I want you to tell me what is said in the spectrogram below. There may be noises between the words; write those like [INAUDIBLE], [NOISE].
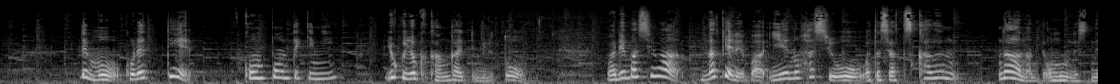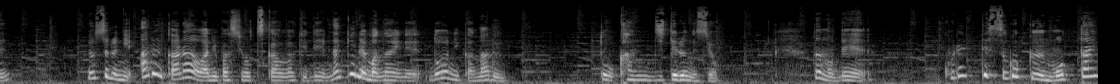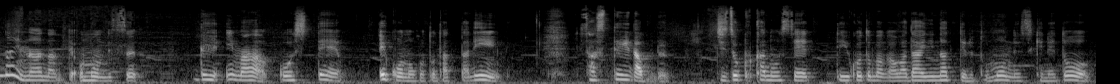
でもこれって根本的によくよく考えてみると割り箸はなければ家の箸を私は使うなぁなんて思うんですね。要するにあるから割り箸を使うわけでなければないでどうにかなると感じてるんですよ。なのでこれってすごくもったいないななんて思うんですで今こうしてエコのことだったりサステイナブル持続可能性っていう言葉が話題になってると思うんですけれど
